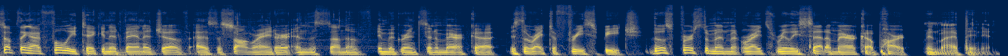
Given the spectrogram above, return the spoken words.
Something I've fully taken advantage of as a songwriter and the son of immigrants in America is the right to free speech. Those First Amendment rights really set America apart, in my opinion.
